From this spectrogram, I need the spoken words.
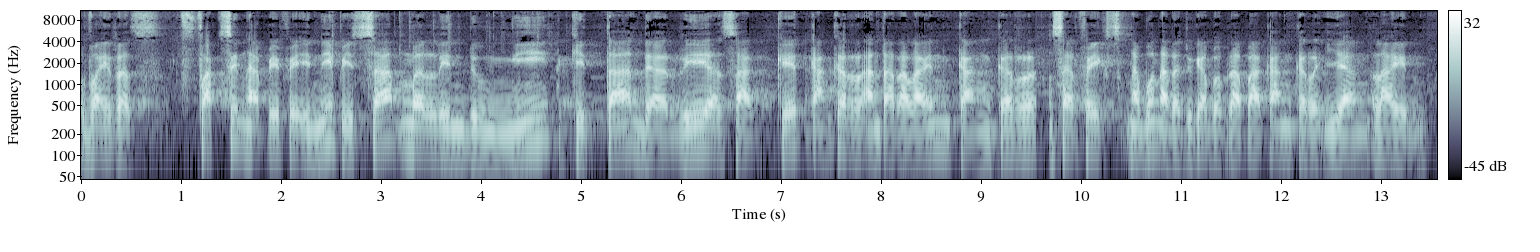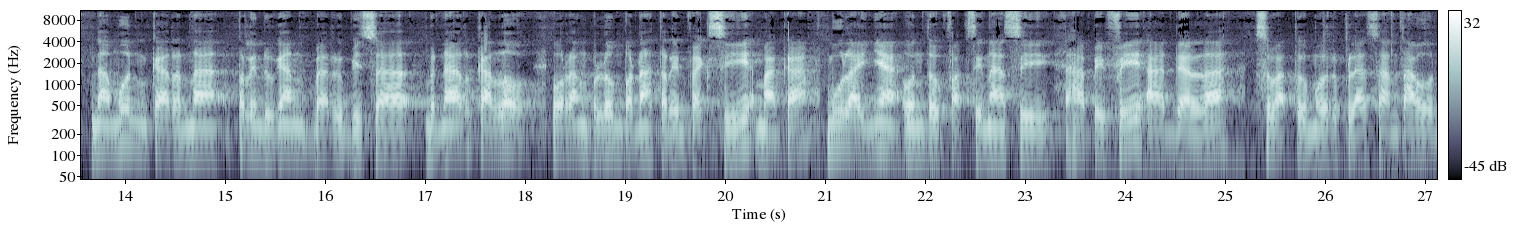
Virus vaksin HPV ini bisa melindungi kita dari sakit kanker antara lain kanker cervix namun ada juga beberapa kanker yang lain namun karena perlindungan baru bisa benar kalau orang belum pernah terinfeksi maka mulainya untuk vaksinasi HPV adalah suatu umur belasan tahun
